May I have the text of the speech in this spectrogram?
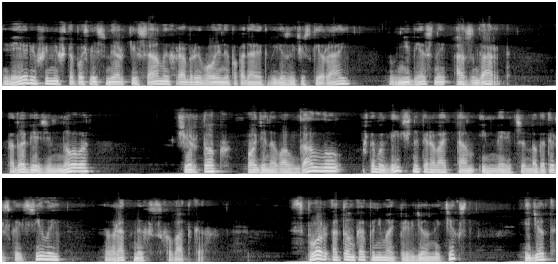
верившими, что после смерти самые храбрые воины попадают в языческий рай, в небесный Асгард, подобие земного, чертог Одина Волгаллу, чтобы вечно пировать там и мериться богатырской силой в ратных схватках. Спор о том, как понимать приведенный текст, идет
